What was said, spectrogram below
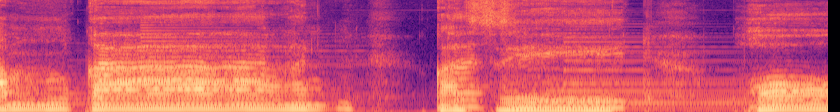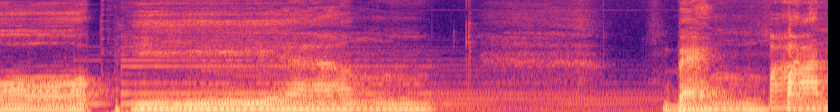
ทำการเกษตรพอเพียง แบ่งปัน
